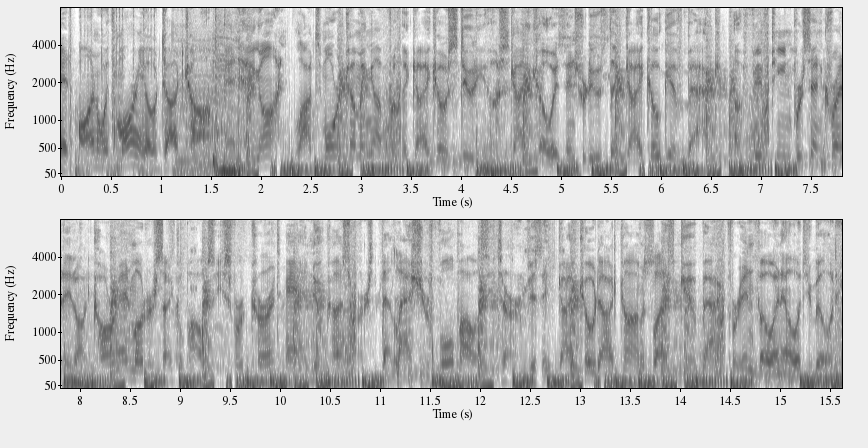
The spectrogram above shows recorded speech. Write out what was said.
at onwithmario.com. And hang on, lots more coming up from the Geico Studios. Geico has introduced the Geico Give Back, a 15% credit on car and motorcycle policies for current and new customers that last your full policy term. Visit geico.com slash giveback for info and eligibility.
